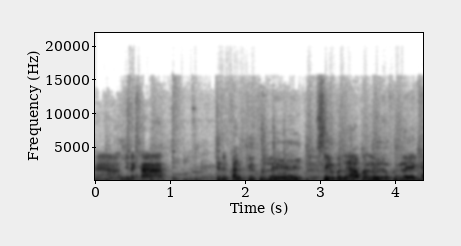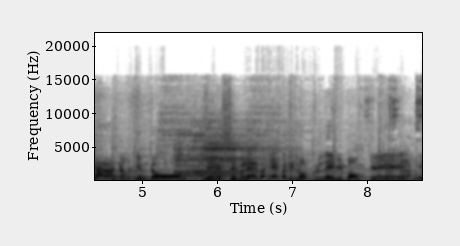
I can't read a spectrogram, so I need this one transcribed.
อ่านี่นะคะ ที่สำคัญคือคุณเลซื้อมาแล้วก็ลืมคุณเลค่ะน้ำกระเทียมโดงแหมซื้อมาแล้วว่าแอบมาในรถคุณเลไม่บอกเจ๊แหม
